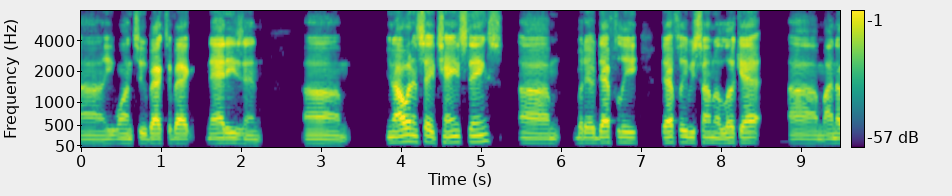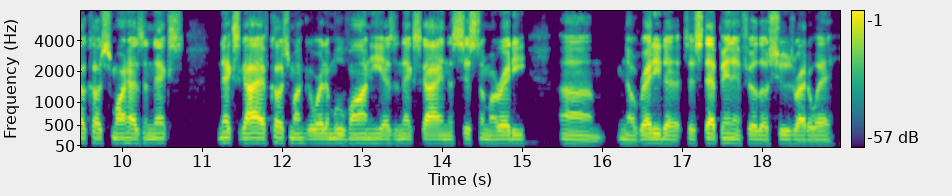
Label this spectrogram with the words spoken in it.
Uh, he won two back to back natties, and um, you know I wouldn't say change things, um, but it would definitely definitely be something to look at. Um, I know Coach Smart has the next next guy. If Coach Monken were to move on, he has the next guy in the system already. Um, you know, ready to to step in and fill those shoes right away.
